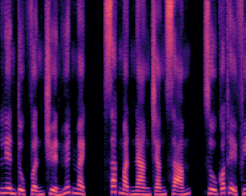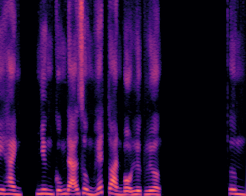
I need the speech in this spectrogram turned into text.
Liên tục vận chuyển huyết mạch, sắc mặt nàng trắng xám, dù có thể phi hành, nhưng cũng đã dùng hết toàn bộ lực lượng. Ừm.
